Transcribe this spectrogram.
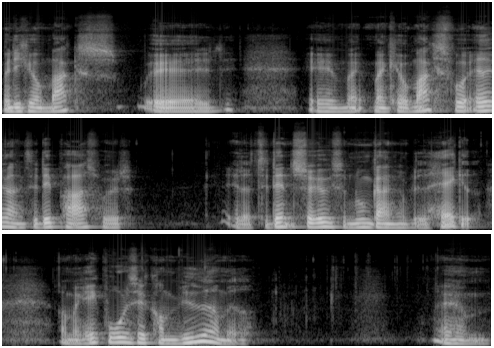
men de kan jo max, øh, øh, man, man kan jo max få adgang til det password, eller til den service, som nogle gange er blevet hacket, og man kan ikke bruge det til at komme videre med. Øhm,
